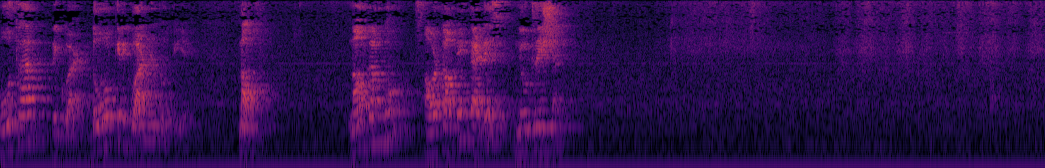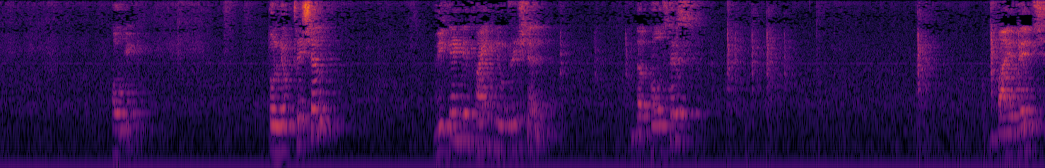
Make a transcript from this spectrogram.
both are required दोनों की रिक्वायरमेंट होती है. Now now come to our topic that is nutrition okay okay. तो nutrition we can define nutrition the process by which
